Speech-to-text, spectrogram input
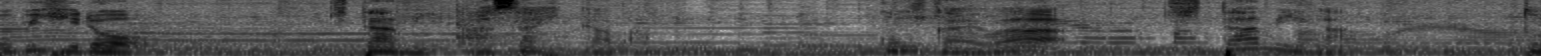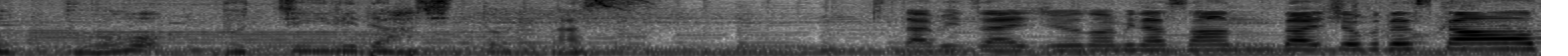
帯広北見旭川。今回は北見がトップをぶっちぎりで走っております。北見在住の皆さん大丈夫ですか？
